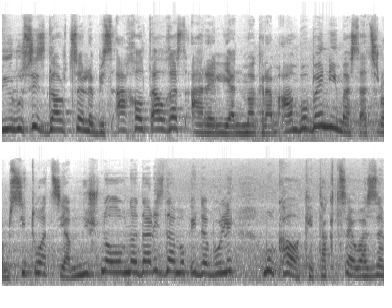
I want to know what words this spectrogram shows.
ვირუსის გავრცელების ახალ ტალღას არელიან, მაგრამ ამბობენ იმასაც, რომ სიტუაცია მნიშვნელოვნად არის დამოკიდებული მოქალაქეთა ქცევაზე.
